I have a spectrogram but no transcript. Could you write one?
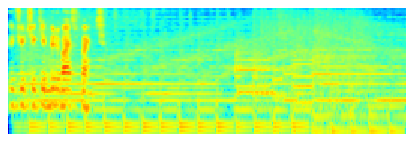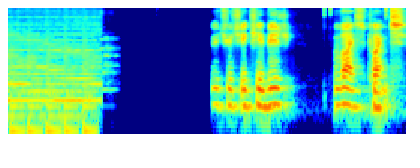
3-3-2-1 Vice Pact. 3-3-2-1 Vice Point.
